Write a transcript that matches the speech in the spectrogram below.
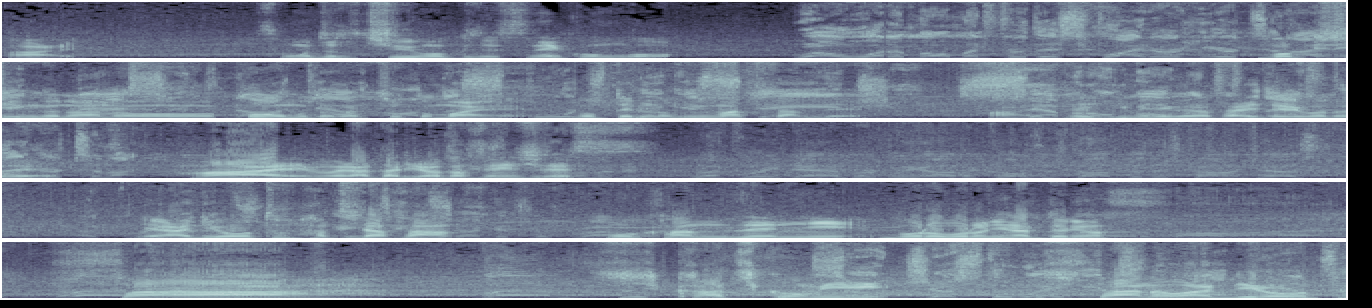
はい。そこもちょっと注目ですね今後.ボクシングのあのフォームとかちょっと前載ってるの見ましたんで、はい、ぜひ見てくださいということではい村田亮太選手ですいや、亮と町田さん、もう完全にボロボロになっております。さあ、勝ち込みしたのは亮太、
